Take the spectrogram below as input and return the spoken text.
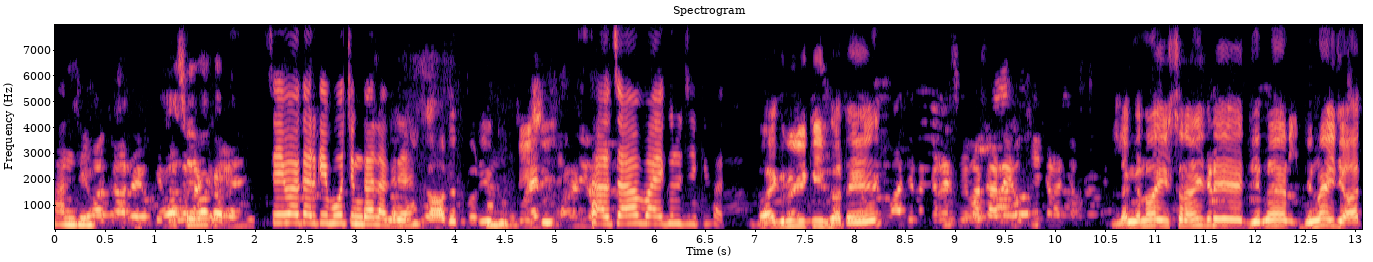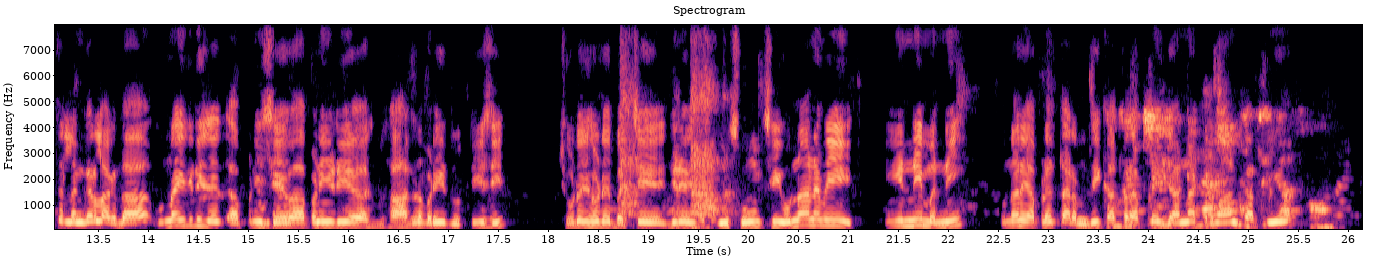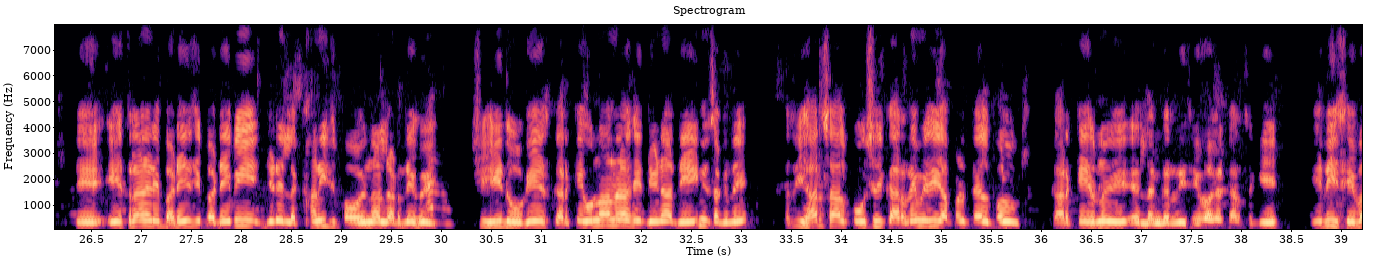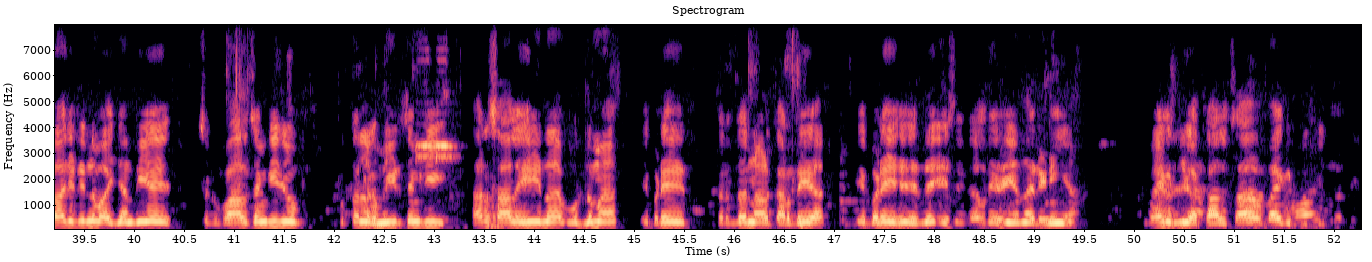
ਹਾਂਜੀ। ਸੇਵਾ ਕਰ ਰਹੇ ਹੋ ਸੇਵਾ ਕਰ ਰਹੇ? ਹਾਂ। ਜੀ ਸੇਵਾ ਕਰਕੇ ਬਹੁਤ ਚੰਗਾ ਲੱਗ ਰਿਹਾ। ਹੈ ਆਦਤ ਬੜੀ ਦੁੱਖੀ ਸੀ। ਖਾਲਸਾ ਵਾਹਿਗੁਰੂ ਜੀ ਕੀ ਫਤਿਹ। ਵਾਹਿਗੁਰੂ ਜੀ ਕੀ ਫਤਿਹ। ਅੱਜ ਲੰਗਰ ਦੀ ਸੇਵਾ ਕਰ ਰਹੇ ਹੋ ਕੀ ਕਹਿਣਾ ਚਾਹੋਗੇ? ਲੰਗਰ ਨਾਲ ਇਸ ਤਰ੍ਹਾਂ ਹੀ ਜਿਹੜੇ ਜਿਨ੍ਹਾਂ ਜਿਨ੍ਹਾਂ ਇਜਾਜ਼ਤ ਚ ਲੰਗਰ ਲੱਗਦਾ ਉਹਨਾਂ ਹੀ ਜਿਹੜੀ ਆਪਣੀ ਸੇਵਾ ਆਪਣੀ ਜਿਹੜੀ ਹੈ, ਆਦਤ ਬੜੀ ਦੁੱਤੀ ਸੀ। ਛੋਟੇ ਛੋਟੇ ਬੱਚੇ ਜਿਹੜੇ ਮਾਸੂਮ ਸੀ ਉਹਨਾਂ ਨੇ ਵੀ ਇੰਨੀ ਮੰਨੀ। ਉਹਨਾਂ ਨੇ ਆਪਣੇ ਧਰਮ ਦੀ ਖਾਤਰ ਆਪਣੀ ਜਾਨਾਂ ਕੁਰਬਾਨ ਕਰਤੀਆਂ। ਤੇ ਇਸ ਤਰ੍ਹਾਂ ਜਿਹੜੇ ਬੜੇ ਸੀ ਬੜੇ ਵੀ ਜਿਹੜੇ ਲੱਖਾਂ ਦੀ ਫੌਜ ਨਾਲ ਲੜਦੇ ਹੋਏ ਸ਼ਹੀਦ ਹੋ ਗਏ ਇਸ ਕਰਕੇ ਉਹਨਾਂ ਦਾ ਅਸੀਂ ਦੇਣਾ ਦੇ ਹੀ ਨਹੀਂ ਸਕਦੇ। ਅਸੀਂ ਹਰ ਸਾਲ ਕੋਸ਼ਿਸ਼ ਕਰਦੇ ਵੀ ਅਸੀਂ ਆਪਣਾ ਤਿਲ ਫੁੱਲ ਕਰਕੇ ਉਹਨਾਂ ਦੀ ਲੰਗਰ ਦੀ ਸੇਵਾ ਕਰ ਸਕੀਏ। ਇਹਦੀ ਸੇਵਾ ਜਿਹੜੀ ਨਿਭਾਈ ਜਾਂਦੀ ਹੈ ਸੁਖਪਾਲ ਸਿੰਘ ਜੀ ਜੋ ਪੁੱਤਰ ਲਖਮੀਰ ਸਿੰਘ ਜੀ ਹਰ ਸਾਲ ਇਹੀ ਇਹਨਾਂ ਦਾ ਉਦਮ ਆ ਇਹ ਬੜੇ ਦਰਦ ਨਾਲ ਕਰਦੇ ਆ ਇਹ ਬੜੇ ਇਸ ਗੱਲ ਦੇ ਅਸੀਂ ਇਹਨਾਂ ਰਿਣੀ ਆ। ਵਾਹਿਗੁਰੂ ਜੀ ਕਾ ਖਾਲਸਾ ਵਾਹਿਗੁਰੂ ਜੀ ਕੀ ਫਤਿਹ।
